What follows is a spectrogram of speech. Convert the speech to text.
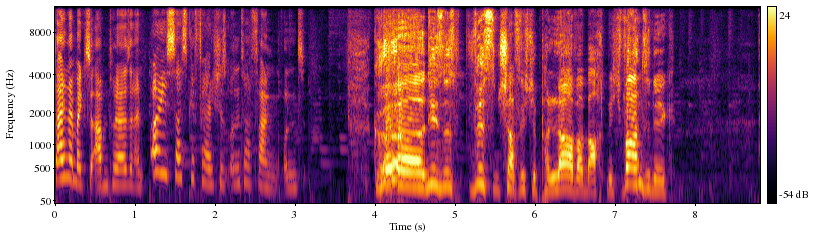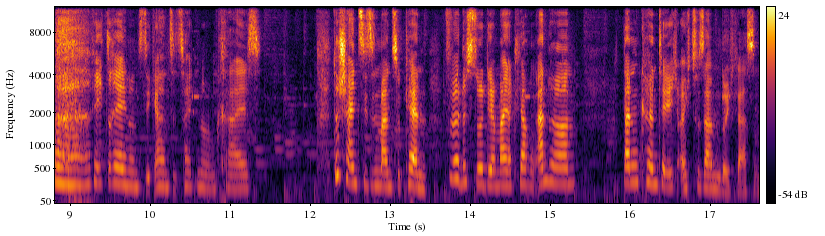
Dynamax-Abenteuer sind ein äußerst gefährliches Unterfangen und Grrr, dieses wissenschaftliche Palaver macht mich wahnsinnig. äh, wir drehen uns die ganze Zeit nur im Kreis. Du scheinst diesen Mann zu kennen. Würdest du dir meine Erklärung anhören? Dann könnte ich euch zusammen durchlassen.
